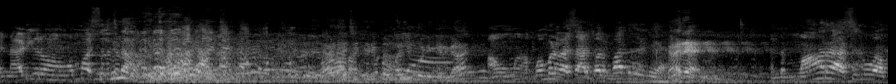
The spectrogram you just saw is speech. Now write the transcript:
என்ன அடிக்கிறோம்? அம்மா சொல்லுடா பொம்பளை ஆட சொல்ல பாத்துக்கிறீங்க? அந்த மாற அசகுவான்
